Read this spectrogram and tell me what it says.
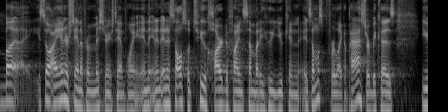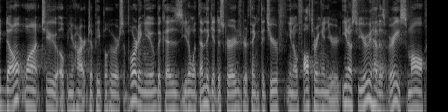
But so I understand that from a missionary standpoint, and, and and it's also too hard to find somebody who you can. It's almost for like a pastor because you don't want to open your heart to people who are supporting you because you don't want them to get discouraged or think that you're you know faltering in your you know. So you have right. this very small,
